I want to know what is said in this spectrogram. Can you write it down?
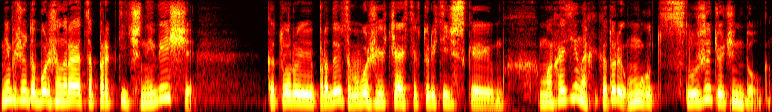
Мне почему-то больше нравятся практичные вещи – которые продаются по большей части в туристических магазинах и которые могут служить очень долго.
